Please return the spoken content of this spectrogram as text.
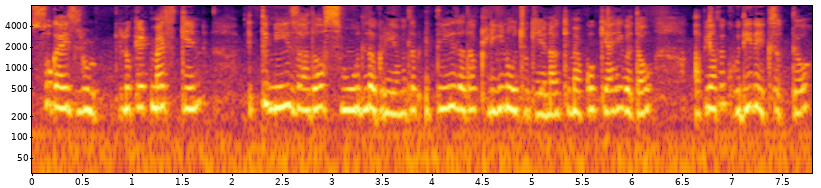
So guys look at my skin इतनी ज़्यादा स्मूथ लग रही है मतलब इतनी ज़्यादा क्लीन हो चुकी है ना कि मैं आपको क्या ही बताऊँ। आप यहाँ पे खुद ही देख सकते हो।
